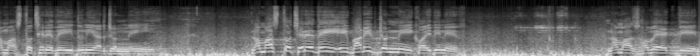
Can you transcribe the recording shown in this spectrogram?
নামাজ তো ছেড়ে দেই দুনিয়ার জন্যেই। নামাজ তো ছেড়ে দেই এই বাড়ির জন্যেই কয়দিনের? নামাজ হবে একদিন,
